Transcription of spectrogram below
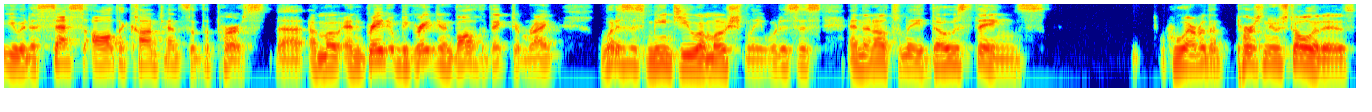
you would assess all the contents of the purse, uh, emo- and great. It would be great to involve the victim, right? What does this mean to you emotionally? What is this? And then ultimately, those things, whoever the person who stole it is,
